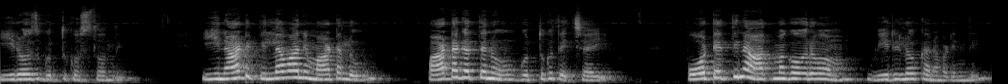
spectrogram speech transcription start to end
ఈరోజు గుర్తుకొస్తోంది. ఈనాటి పిల్లవాని మాటలు పాటగత్తెను గుర్తుకు తెచ్చాయి. పోటెత్తిన ఆత్మగౌరవం వీరిలో కనబడింది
